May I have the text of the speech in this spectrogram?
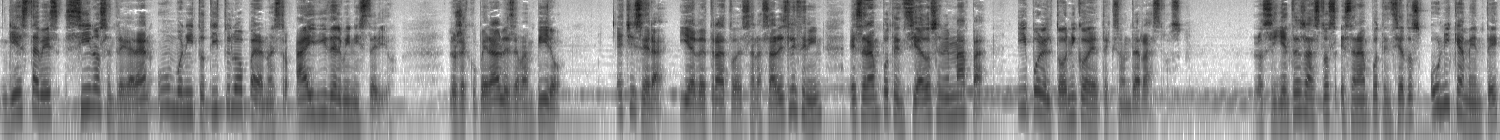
y esta vez sí nos entregarán un bonito título para nuestro ID del ministerio. Los recuperables de vampiro, hechicera y el retrato de Salazar Slytherin estarán potenciados en el mapa y por el tónico de detección de rastros. Los siguientes rastros estarán potenciados únicamente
